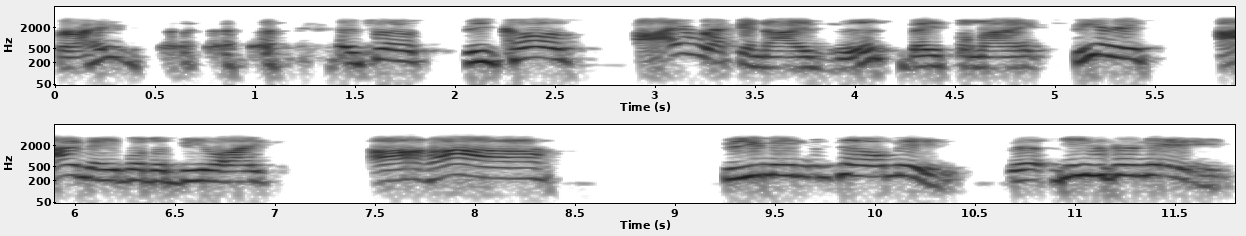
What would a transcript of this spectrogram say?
right? and so because I recognize this based on my experience, I'm able to be like, aha, do you mean to tell me that these grenades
